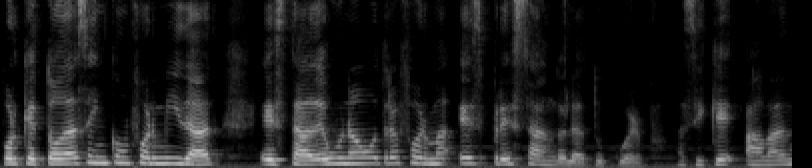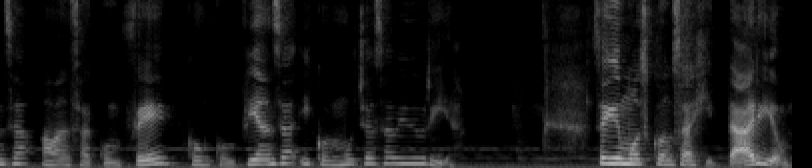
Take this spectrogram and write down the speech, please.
Porque toda esa inconformidad está de una u otra forma expresándola a tu cuerpo. Así que avanza, avanza con fe, con confianza y con mucha sabiduría. Seguimos con Sagitario.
